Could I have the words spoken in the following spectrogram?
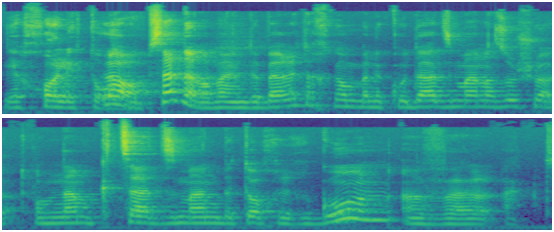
יכול לתרום. לא, בסדר, אבל אני מדבר איתך גם בנקודת זמן הזו שאת אומנם קצת זמן בתוך ארגון, אבל את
